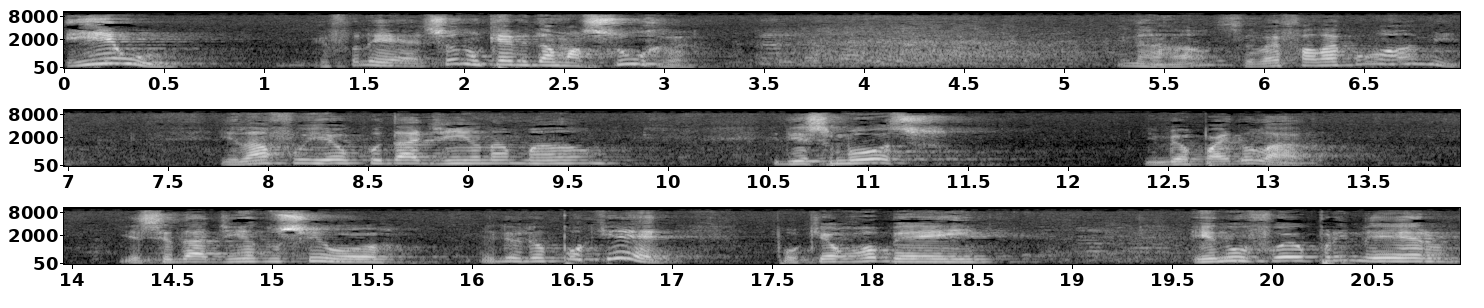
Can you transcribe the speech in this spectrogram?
Eu? Eu falei, é, o senhor não quer me dar uma surra? Não, você vai falar com o homem. E lá fui eu com o dadinho na mão. E disse, moço, e meu pai do lado. E esse dadinho é do senhor. Ele olhou, por quê? Porque eu roubei. E não foi o primeiro.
